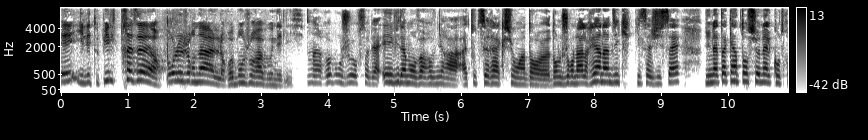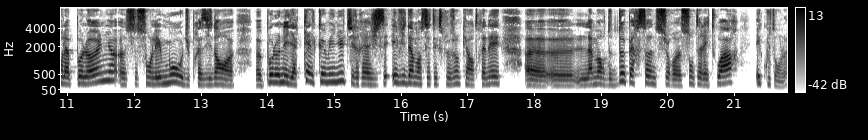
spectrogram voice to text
Et il est tout pile 13h pour le journal. Rebonjour à vous Nelly. Rebonjour Sonia. Et évidemment, on va revenir à, toutes ces réactions hein, dans, dans, le journal. Rien n'indique qu'il s'agissait d'une attaque intentionnelle contre la Pologne. Euh, ce sont les mots du président euh, euh, polonais il y a quelques minutes. Il réagissait évidemment à cette explosion qui a entraîné la mort de deux personnes sur son territoire. Écoutons-le.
